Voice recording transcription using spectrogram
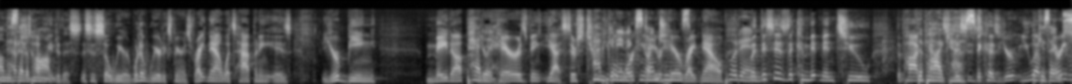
on the How set did you of talk Mom. me into this? This is so weird. What a weird experience. Right now, what's happening is you're being made up. and Your Petted. hair is being yes. There's 2 I'm people getting working on your hair extensions right now. put in. But this is the commitment to the podcast. This is podcast. because you're you Because have I'm very so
